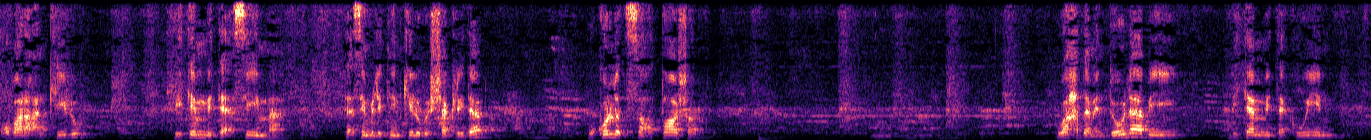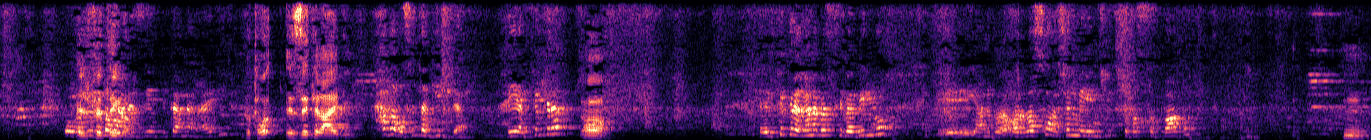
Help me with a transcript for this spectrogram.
عبارة عن كيلو بيتم تقسيمها تقسيم الاتنين كيلو بالشكل ده وكل 19 واحدة من دول بي بيتم تكوين. طبعا الزيت بتاعنا العادي؟ بتحط الزيت العادي. حاجة بسيطة جدا. هي الفكرة؟ آه. الفكرة اللي أنا بس ببله إيه، يعني بقرصه عشان ما يمسكش بس في بعضه. بتب-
